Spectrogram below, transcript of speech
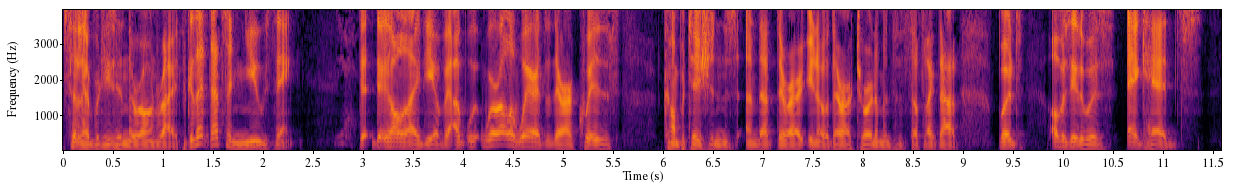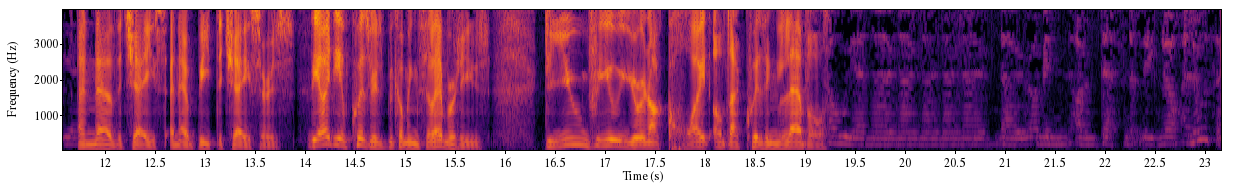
celebrities in their own right? Because that, that's a new thing. The, the whole idea of it. We're all aware that there are quiz competitions and that there are, you know, there are tournaments and stuff like that. But obviously there was Eggheads and now the Chase and now Beat the Chasers. The idea of quizzers becoming celebrities. Do you feel you're not quite of that quizzing level? Oh yeah, no, no, no, no, no, no. I mean, I'm definitely not. And also,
